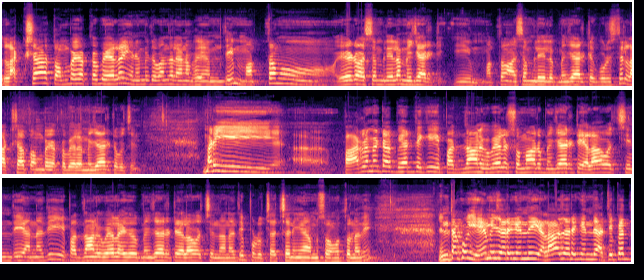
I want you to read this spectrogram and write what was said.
లక్ష తొంభై ఒక్క వేల ఎనిమిది వందల ఎనభై ఎనిమిది మొత్తము ఏడు అసెంబ్లీల మెజారిటీ. ఈ మొత్తం అసెంబ్లీల మెజారిటీ కురిస్తే లక్ష తొంభై ఒక్క వేల మెజారిటీ వచ్చింది. మరి ఈ, పార్లమెంట్ అభ్యర్థికి పద్నాలుగు వేల సుమారు మెజారిటీ ఎలా వచ్చింది అన్నది పద్నాలుగు వేల ఐదు మెజారిటీ ఎలా వచ్చింది అన్నది ఇప్పుడు చర్చనీయాంశం అవుతున్నది. ఇంతకు ఏమి జరిగింది? ఎలా జరిగింది? అతిపెద్ద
